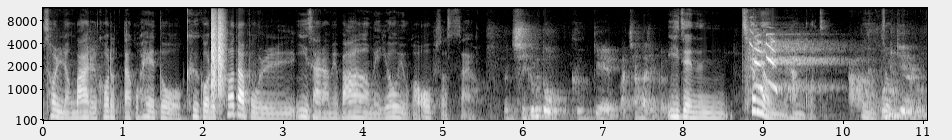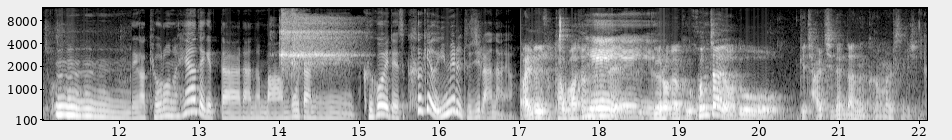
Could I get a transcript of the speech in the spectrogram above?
설령 말을 걸었다고 해도 그거를 쳐다볼 이 사람의 마음의 여유가 없었어요. 지금도 그게 마찬가지일까요? 이제는 체념한 거지. 아, 음, 그 혼기를 놓쳐서. 음, 음, 음. 내가 결혼을 해야 되겠다라는 마음보다는 그거에 대해서 크게 의미를 두질 않아요. 말년이 좋다고 하셨는데 예, 예, 예. 그러면 그 혼자여도 이렇게 잘 지낸다는 그런 말씀이시네요.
